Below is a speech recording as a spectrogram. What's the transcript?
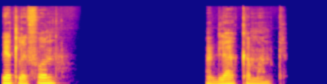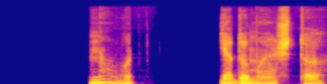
светлый фон для команд. Ну вот, я думаю, что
